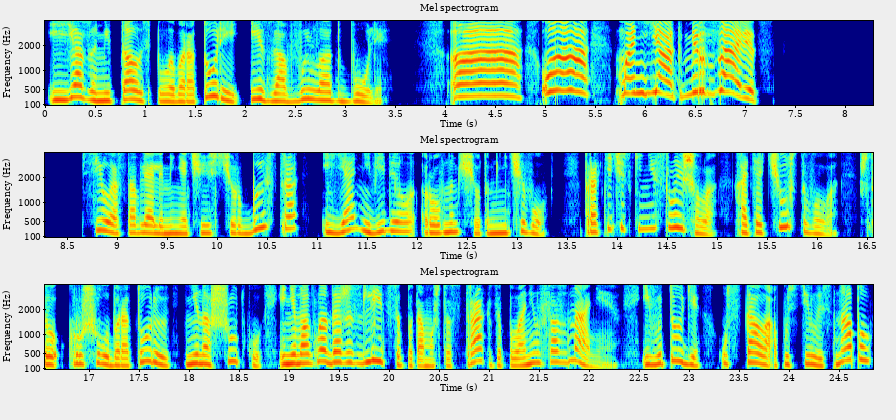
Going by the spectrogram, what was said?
и я заметалась по лаборатории и завыла от боли. а а, -а! дурак, мерзавец!» Силы оставляли меня чересчур быстро, и я не видела ровным счетом ничего. Практически не слышала, хотя чувствовала, что крушу лабораторию не на шутку и не могла даже злиться, потому что страх заполонил сознание. И в итоге устало опустилась на пол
